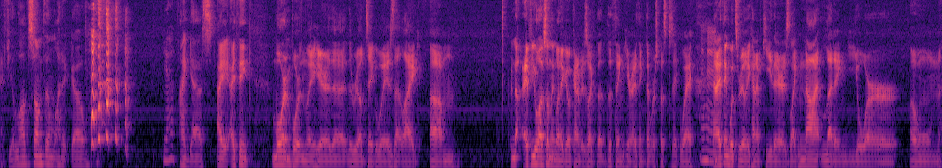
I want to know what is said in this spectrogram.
if you love something, let it go. Yeah. I guess. I, I think more importantly here, the the real takeaway is that like um, no, if you love something, let it go. Kind of is like the the thing here. I think that we're supposed to take away, and I think what's really kind of key there is like not letting your own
